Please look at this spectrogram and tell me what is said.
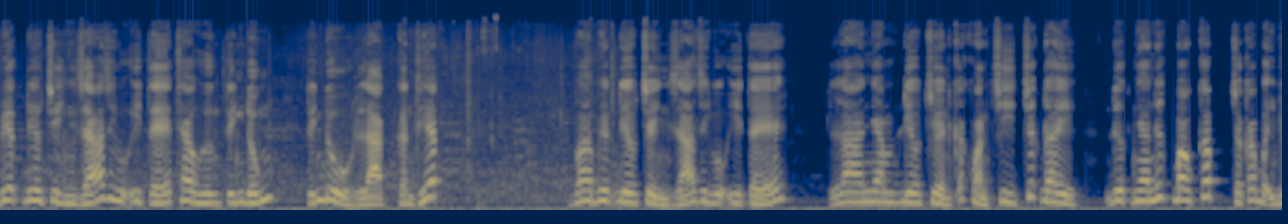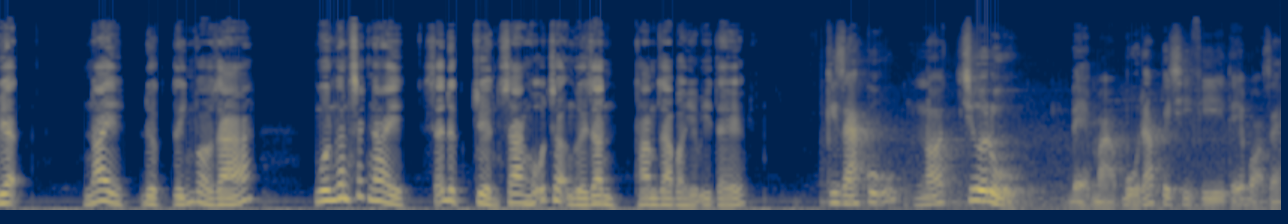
việc điều chỉnh giá dịch vụ y tế theo hướng tính đúng, tính đủ là cần thiết. Và việc điều chỉnh giá dịch vụ y tế là nhằm điều chuyển các khoản chi trước đây được nhà nước bao cấp cho các bệnh viện, nay được tính vào giá. Nguồn ngân sách này sẽ được chuyển sang hỗ trợ người dân tham gia bảo hiểm y tế cái giá cũ nó chưa đủ để mà bù đắp cái chi phí y tế bỏ ra.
